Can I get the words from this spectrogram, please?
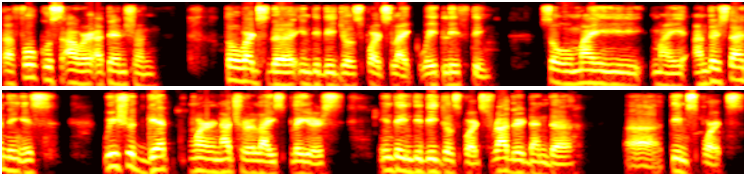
uh, focus our attention towards the individual sports like weightlifting? So my my understanding is we should get more naturalized players in the individual sports rather than the uh, team sports.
